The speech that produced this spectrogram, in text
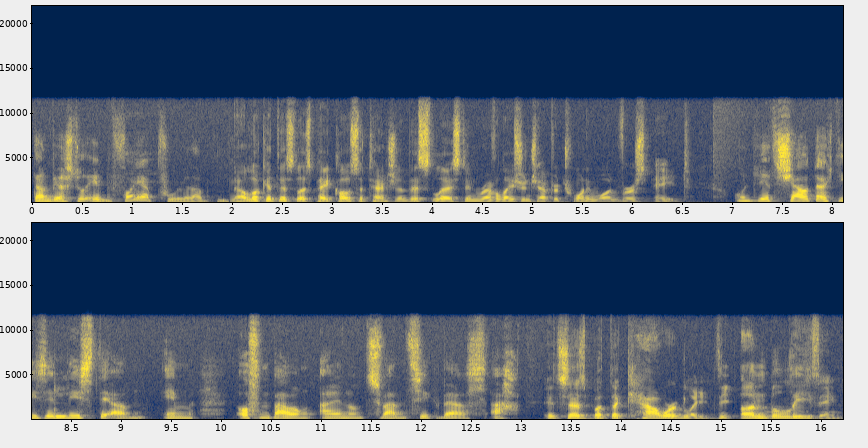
dann wirst du im Feuerpfuhl landen. Now look at this list. Pay close attention to this list in Revelation chapter 21, verse 8. Und jetzt schaut euch diese Liste an im Offenbarung 21, Vers 8. It says, But the cowardly, the unbelieving,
